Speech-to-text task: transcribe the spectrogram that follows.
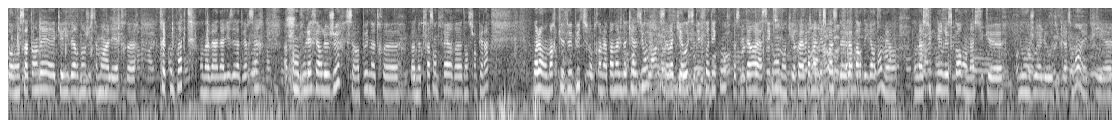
Bon, on s'attendait que Yverdon justement allait être très compact. On avait analysé l'adversaire. Après, on voulait faire le jeu. C'est un peu notre, bah, notre façon de faire dans ce championnat. Voilà, on marque deux buts. Après, on a pas mal d'occasions. C'est vrai qu'il y a aussi des fois des contres parce que le terrain est assez grand, donc il y a quand même pas mal d'espace de la part des Verdans. Mais on, a su tenir le score. On a su que nous, on jouait le haut du classement. Et puis, euh,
